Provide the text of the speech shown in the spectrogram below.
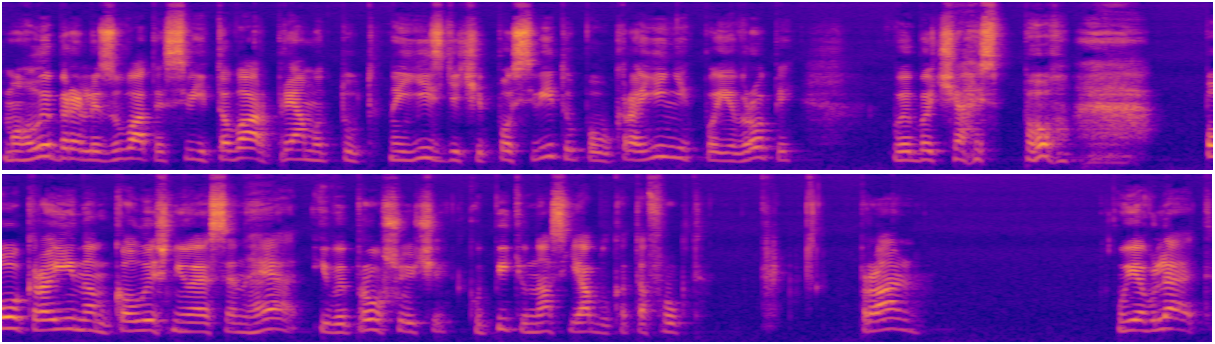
могли б реалізувати свій товар прямо тут, не їздячи по світу, по Україні, по Європі, вибачаюсь, по, по країнам колишнього СНГ і випрошуючи, купіть у нас яблука та фрукти. Правильно? Уявляєте,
